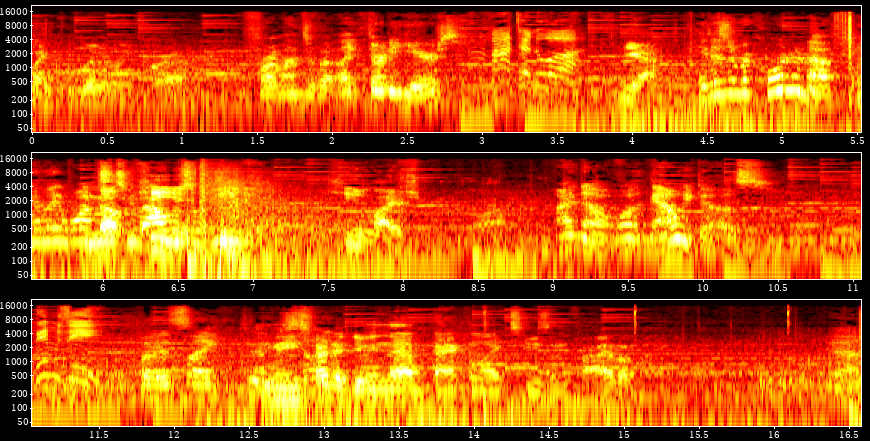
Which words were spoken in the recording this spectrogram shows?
Like, literally forever. Far Lands or Bust, like 30 years? Yeah. He doesn't record enough. He only wants No, two he, hours a he, week. he live streams a lot. I know. Well, now he does. Mimsy. But it's like, dude, I mean, he he's still- started doing that back in, like, season 5 of like. Yeah.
